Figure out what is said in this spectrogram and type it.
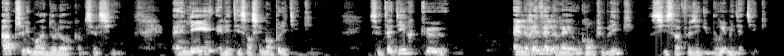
absolument indolore comme celle-ci, elle est, elle est essentiellement politique. C'est-à-dire que elle révélerait au grand public, si ça faisait du bruit médiatique,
